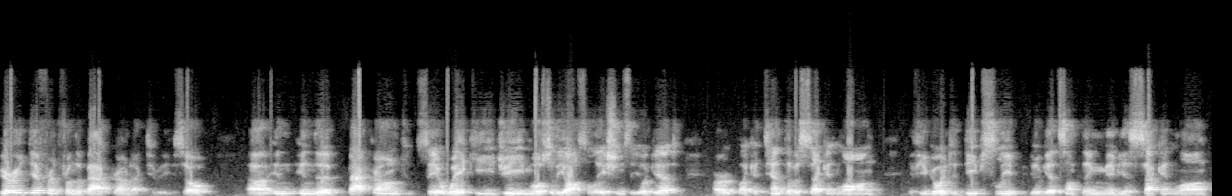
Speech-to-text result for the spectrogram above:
very different from the background activity. So uh, in, in the background, say awake EEG, most of the oscillations that you'll get are like a tenth of a second long. If you go into deep sleep, you'll get something maybe a second long.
